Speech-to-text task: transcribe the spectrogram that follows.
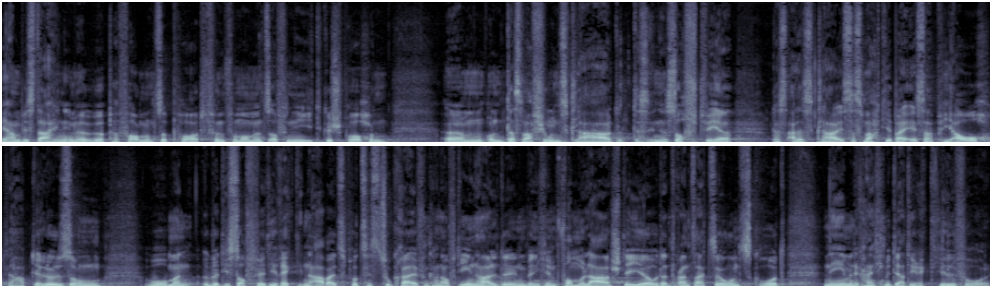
Wir haben bis dahin immer über Performance Support, Fünf Moments of Need gesprochen. Ähm, und das war für uns klar, dass in der Software das alles klar ist. Das macht ihr bei SAP auch. Da habt ihr Lösungen, wo man über die Software direkt in den Arbeitsprozess zugreifen kann auf die Inhalte. Wenn ich im Formular stehe oder einen Transaktionscode nehme, dann kann ich mir da direkt Hilfe holen.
